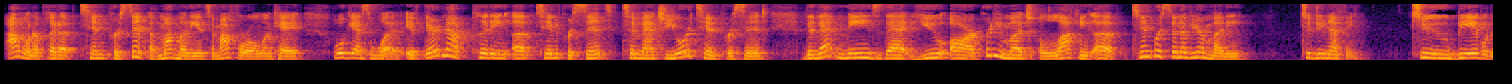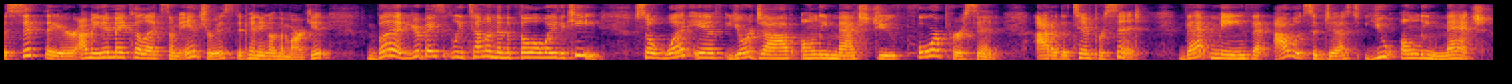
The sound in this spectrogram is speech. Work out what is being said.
I want to put up 10% of my money into my 401k. Well, guess what? If they're not putting up 10% to match your 10%, then that means that you are pretty much locking up 10% of your money to do nothing to be able to sit there. I mean, it may collect some interest depending on the market, but you're basically telling them to throw away the key. So, what if your job only matched you 4% out of the 10%? That means that I would suggest you only match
